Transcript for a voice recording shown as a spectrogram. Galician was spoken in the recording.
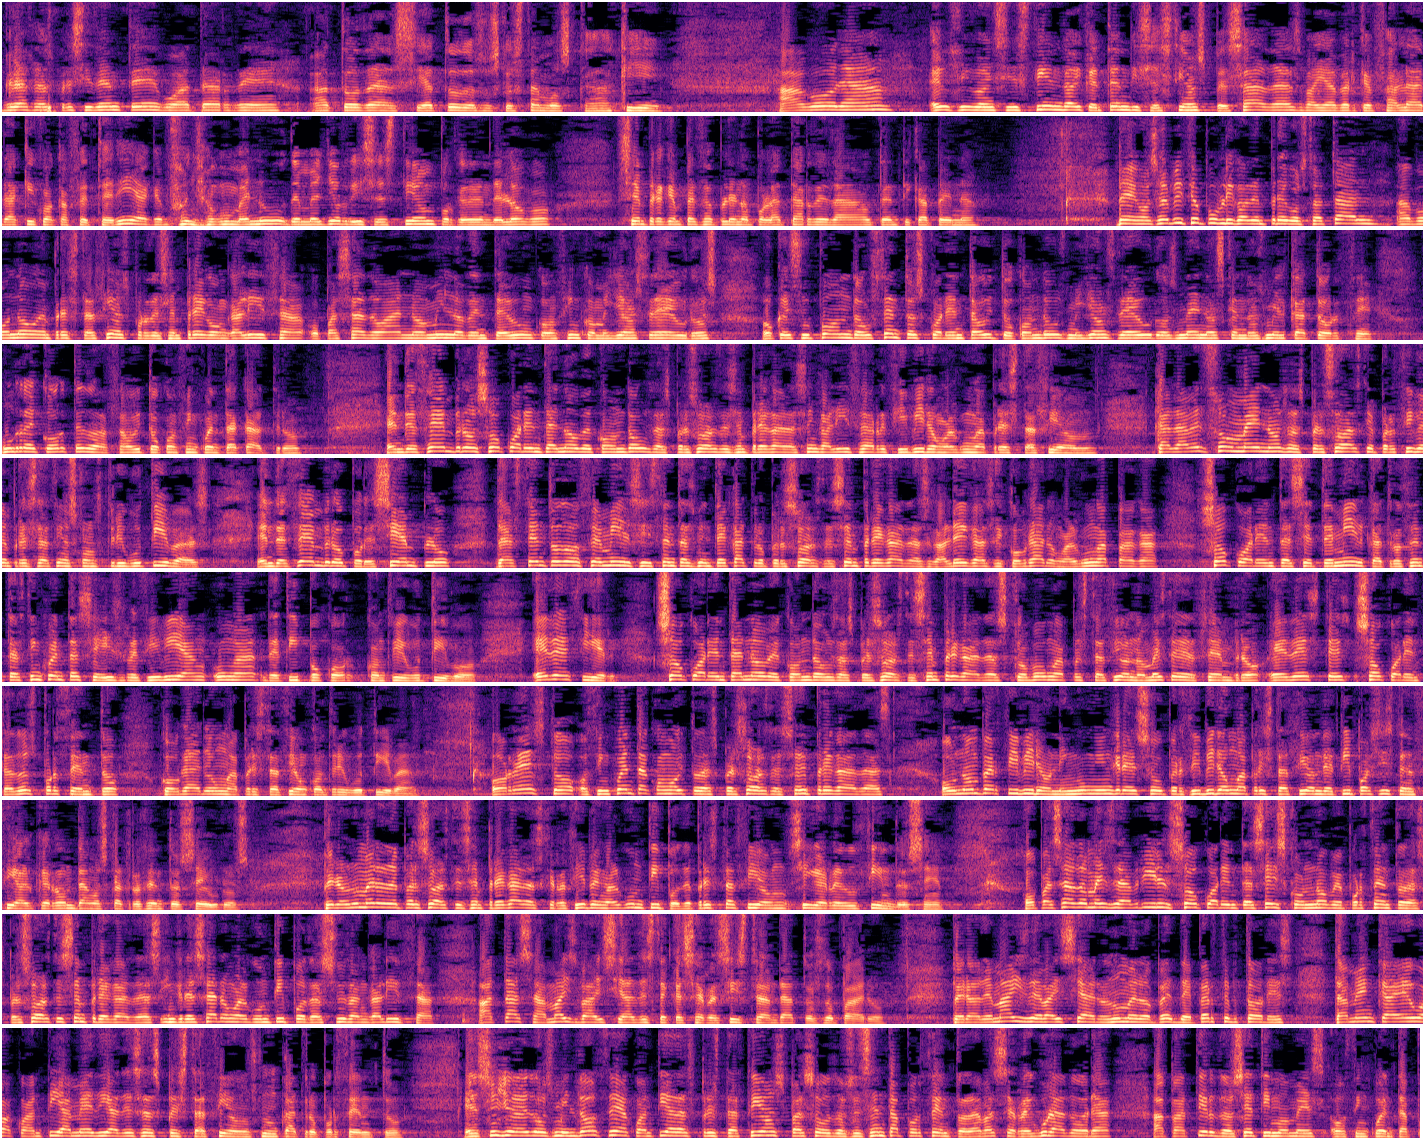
Grazas, presidente. Boa tarde a todas e a todos os que estamos aquí agora. Eu sigo insistindo, hai que ten disestións pesadas, vai haber que falar aquí coa cafetería, que poñan un menú de mellor disestión, porque, dende logo, sempre que empezo o pleno pola tarde dá auténtica pena. Ben, o Servicio Público de Emprego Estatal abonou en prestacións por desemprego en Galiza o pasado ano 1.091,5 millóns de euros, o que supón 248,2 millóns de euros menos que en 2014, un recorte do 18,54. En decembro, só 49,2 das persoas desempregadas en Galiza recibiron algunha prestación. Cada vez son menos as persoas que perciben prestacións contributivas. En decembro, por exemplo, das 112.624 persoas desempregadas mulleres empregadas galegas que cobraron algunha paga, só 47.456 recibían unha de tipo contributivo. É dicir, só 49,2 das persoas desempregadas cobrou unha prestación no mes de decembro e destes só 42% cobraron unha prestación contributiva. O resto, o 50,8 das persoas desempregadas ou non percibiron ningún ingreso ou percibiron unha prestación de tipo asistencial que rondan os 400 euros. Pero o número de persoas desempregadas que reciben algún tipo de prestación sigue reducíndose. O pasado mes de abril, só 46,9% das persoas desempregadas ingresaron algún tipo de axuda en Galiza, a tasa máis baixa desde que se registran datos do paro. Pero ademais de baixar o número de perceptores, tamén caeu a cuantía media desas prestacións nun 4%. En xullo de 2012, a cuantía das prestacións pasou do 60% da base reguladora a partir do sétimo mes ao 50%.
